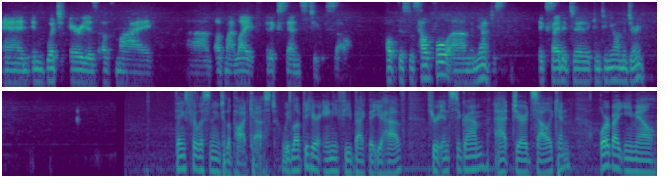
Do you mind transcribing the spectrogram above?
and in which areas of my um, of my life it extends to. So hope this was helpful. Um, and yeah, just excited to continue on the journey. Thanks for listening to the podcast. We'd love to hear any feedback that you have through Instagram at Jared Salekin or by email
